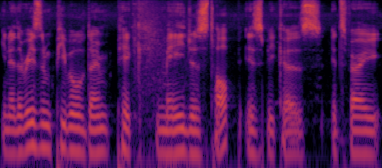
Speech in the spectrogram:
you know the reason people don't pick mage as top is because it's very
